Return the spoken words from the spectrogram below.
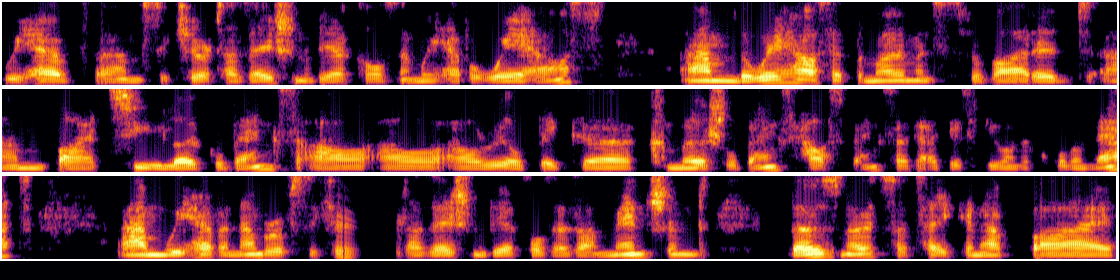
we have um, securitization vehicles, and we have a warehouse. Um, the warehouse at the moment is provided um, by two local banks, our our, our real big uh, commercial banks, house banks, I guess if you want to call them that. we have a number of securitization vehicles, as I mentioned. Those notes are taken up by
